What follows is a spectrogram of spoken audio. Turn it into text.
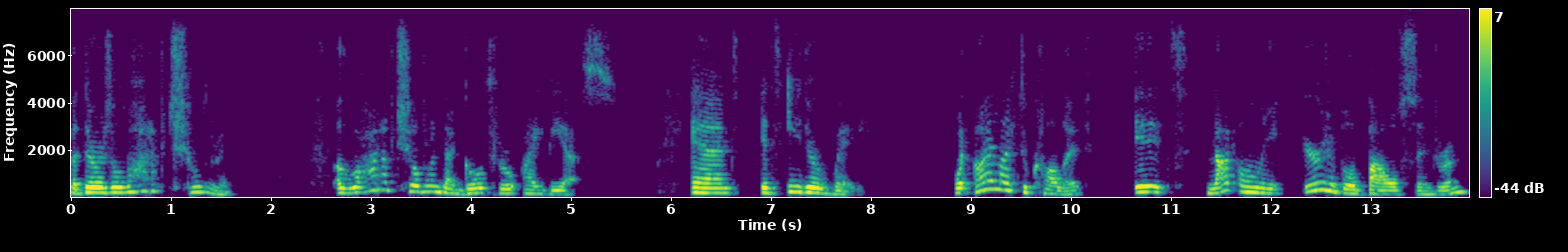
but there is a lot of children a lot of children that go through IBS. And it's either way. What I like to call it, it's not only irritable bowel syndrome,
